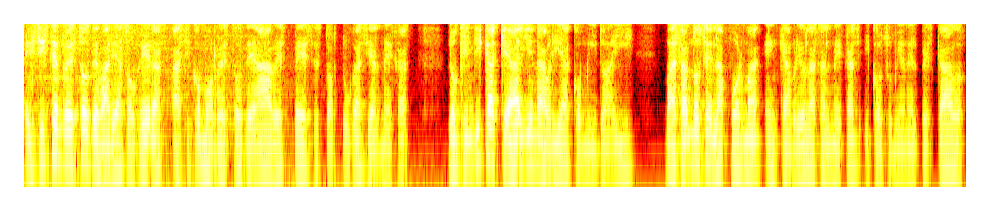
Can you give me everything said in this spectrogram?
existen restos de varias hogueras, así como restos de aves, peces, tortugas y almejas, lo que indica que alguien habría comido ahí basándose en la forma en que abrieron las almejas y consumían el pescado.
